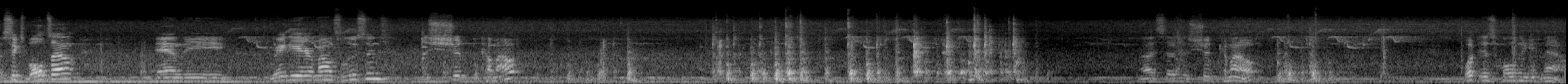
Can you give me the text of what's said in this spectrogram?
the six bolts out and the radiator mounts loosened, this should come out. I said this should come out. What is holding it now?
